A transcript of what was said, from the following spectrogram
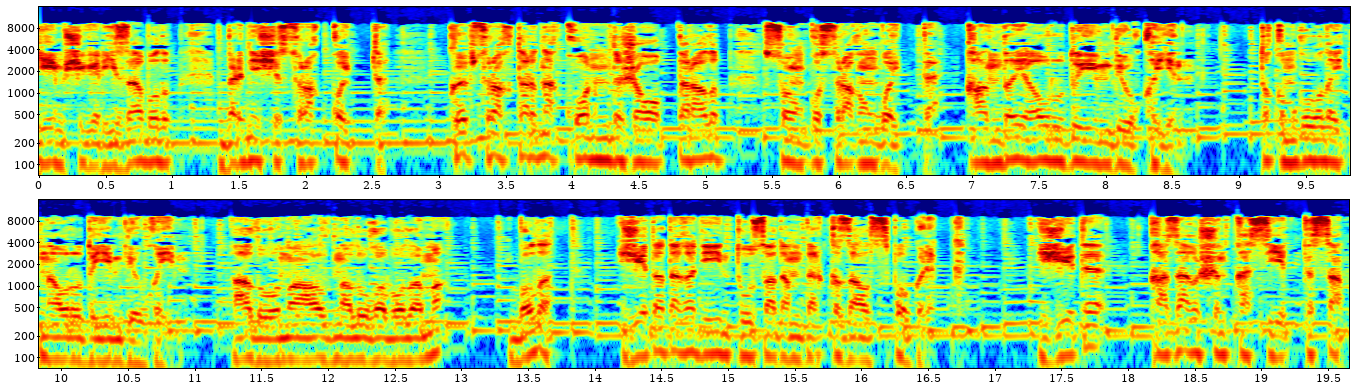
емшіге риза болып бірнеше сұрақ қойыпты. Көп сұрақтарына қонымды жауаптар алып соңғы сұрағын қойыпты. Қандай ауруды емдеу қиын? Тұқым қуалайтын ауруды емдеу қиын ал оны алдын алуға бола ма? Болады. Жеті атаға дейін туыс адамдар қыз алыспау керек жеті қазақ үшін қасиетті сан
